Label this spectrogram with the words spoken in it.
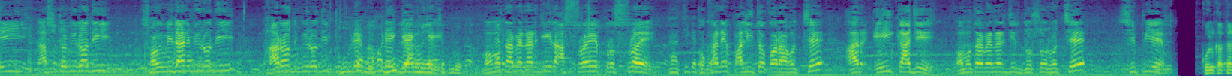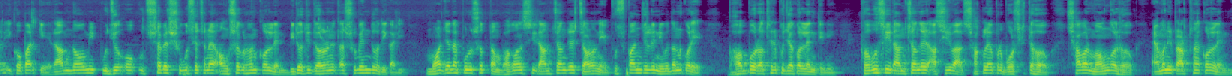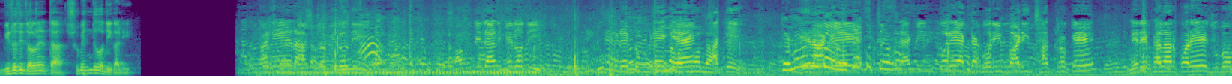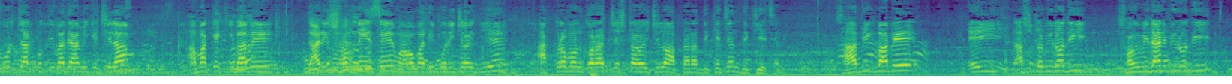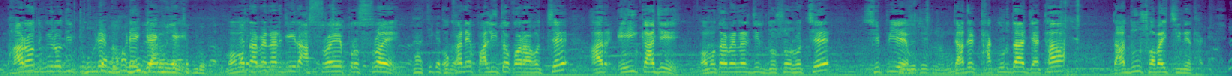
এই রাষ্ট্রবিরোধী, সংবিধান বিরোধী, ভারত বিরোধী টুকরে টুকরে গ্যাংকে মমতা ব্যানার্জির আশ্রয়ে প্রশ্রয়ে ওখানে পালিত করা হচ্ছে। আর এই কাজে মমতা ব্যানার্জির দোসর হচ্ছে সিপিএম। কলকাতার ইকো পার্কে রামনবমী পুজো ও উৎসবের শুভ সূচনায় অংশগ্রহণ করলেন বিরোধী দলনেতা শুভেন্দু অধিকারী। মর্যাদা পুরুষোত্তম, ভগবান শ্রী রামচন্দ্রের চরণে পুষ্পাঞ্জলি নিবেদন করে ভব্য রথের পূজা করলেন তিনি। প্রভু শ্রী রামচন্দ্রের আশীর্বাদ সকলের উপর বর্ষিত হোক, সবার মঙ্গল হোক, এমনই প্রার্থনা করলেন বিরোধী দলনেতা শুভেন্দু অধিকারী। সংবিধান বিরোধী, টুকরে টুকরে গ্যাং থাকে। এর আগে র্যাগিং করে একটা গরিব বাড়ির ছাত্রকে মেরে ফেলার পরে যুব মোর্চার প্রতিবাদে আমি গেছিলাম। আমাকে কীভাবে গাড়ির সামনে এসে মাওবাদী পরিচয় দিয়ে আক্রমণ করার চেষ্টা হয়েছিল আপনারা দেখেছেন দেখিয়েছেন। স্বাভাবিকভাবে এই রাষ্ট্রবিরোধী সংবিধান বিরোধী ভারত বিরোধী টুকরে টুকরে গ্যাংকে মমতা ব্যানার্জির আশ্রয়ে প্রশ্রয়ে ওখানে পালিত করা হচ্ছে। আর এই কাজে মমতা ব্যানার্জির দোষর হচ্ছে সিপিএম। যাদের ঠাকুরদা জ্যাঠা দাদু সবাই চিনে থাকে।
